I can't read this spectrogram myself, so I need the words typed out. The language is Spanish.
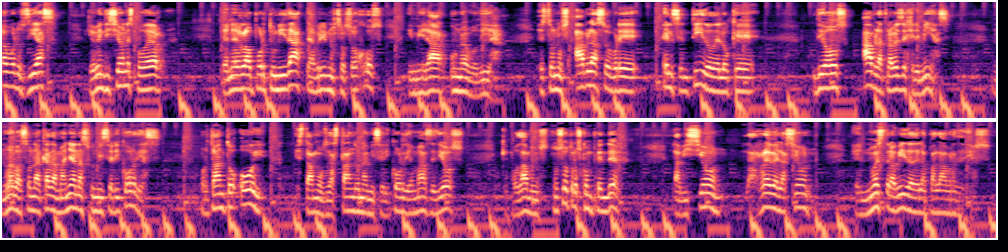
Hola, buenos días. Qué bendición es poder tener la oportunidad de abrir nuestros ojos y mirar un nuevo día. Esto nos habla sobre el sentido de lo que Dios habla a través de Jeremías. Nuevas son a cada mañana sus misericordias. Por tanto, hoy estamos gastando una misericordia más de Dios que podamos nosotros comprender la visión, la revelación en nuestra vida de la palabra de Dios.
